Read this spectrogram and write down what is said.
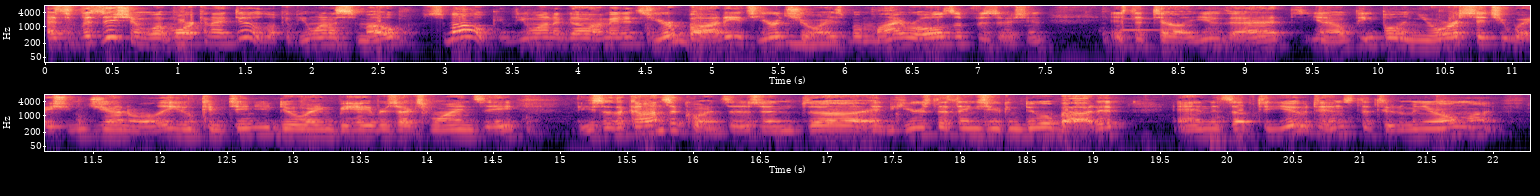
As a physician what more can i do? Look if you want to smoke smoke. If you want to go i mean it's your body it's your mm-hmm. choice but my role as a physician is to tell you that you know people in your situation generally who continue doing behaviors x y and z these are the consequences, and uh, and here's the things you can do about it, and it's up to you to institute them in your own life.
